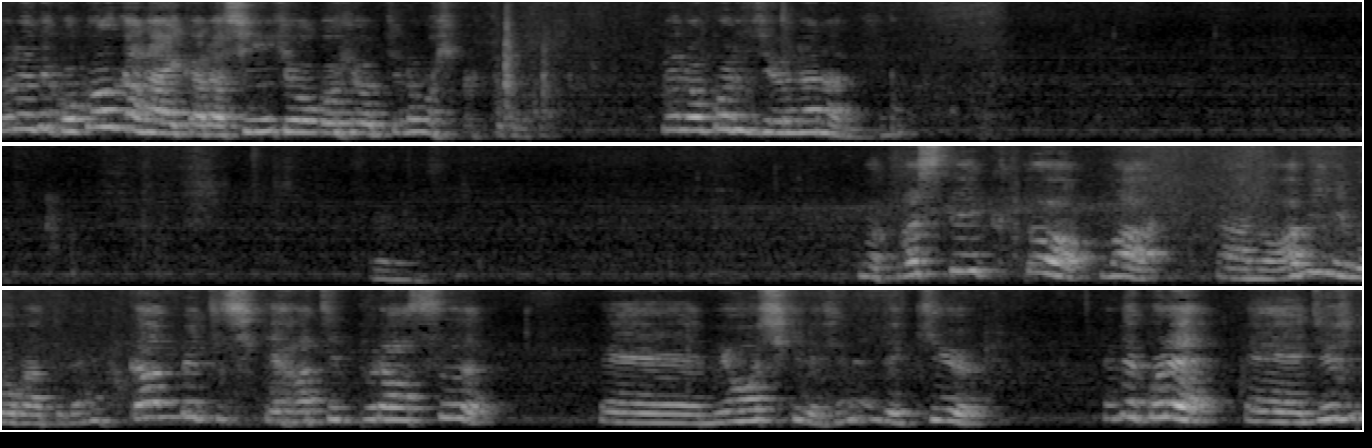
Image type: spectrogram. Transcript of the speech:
それで心がないから心表語表っていうのも引くってこと。で残り17ですね。まあ、足していくと、まあ、あのアビニボがってね不完別式8プラス、えー、名式ですね。で9でこれ、えー、悲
